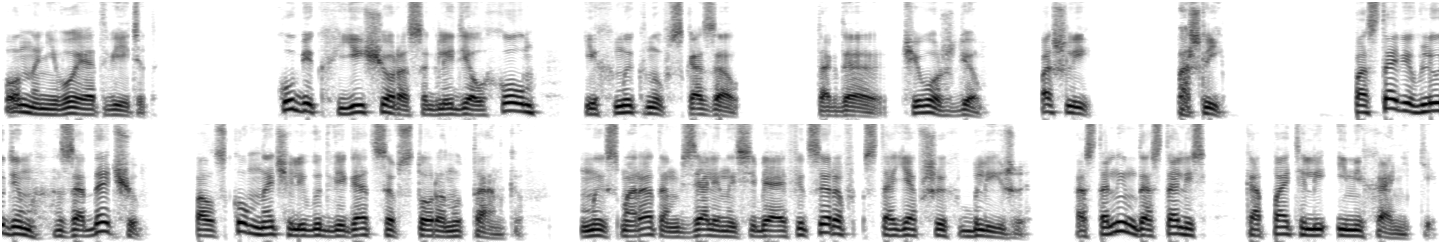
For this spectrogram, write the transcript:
он на него и ответит. Кубик еще раз оглядел холм и, хмыкнув, сказал, «Тогда чего ждем? Пошли». «Пошли». Поставив людям задачу, ползком начали выдвигаться в сторону танков. Мы с Маратом взяли на себя офицеров, стоявших ближе. Остальным достались копатели и механики.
